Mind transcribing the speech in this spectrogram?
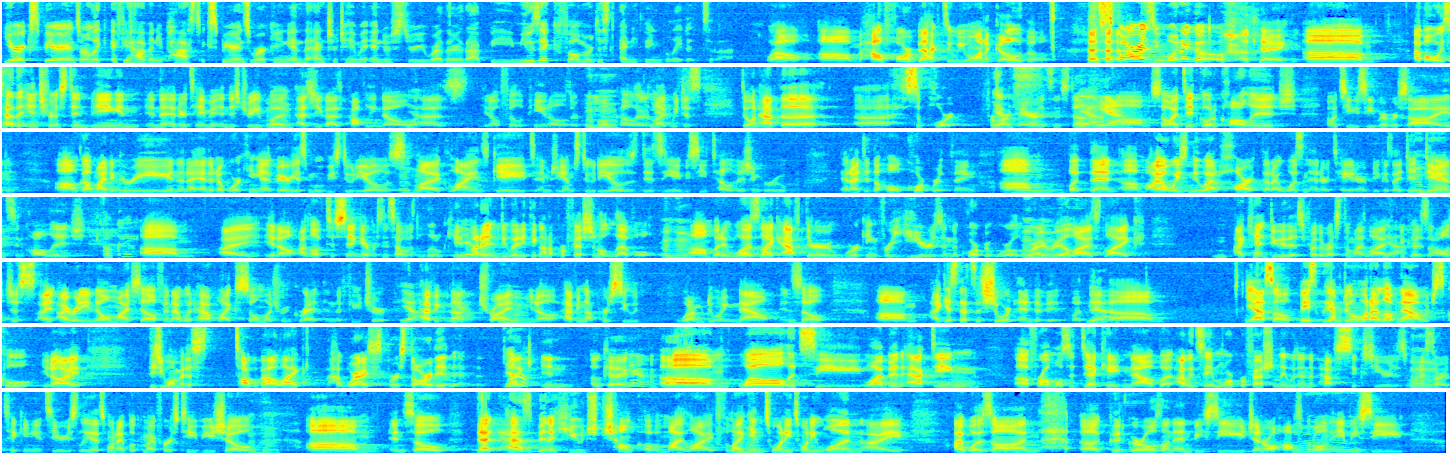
your experience, or like if you have any past experience working in the entertainment industry, whether that be music, film, or just anything related to that. Wow. Um, how far back do we want to go, though? As far as you want to go. Okay. Um, I've always had the interest in being in, in the entertainment industry, but mm-hmm. as you guys probably know, yeah. as you know, Filipinos or people mm-hmm. of color, like we just don't have the uh, support from yes. our parents and stuff. Yeah. yeah. Um, so I did go to college. I went to UC Riverside uh, got my degree, and then I ended up working at various movie studios mm-hmm. like Lionsgate, MGM Studios, Disney ABC Television Group, and I did the whole corporate thing. Um, mm. But then um, I always knew at heart that I was an entertainer because I did mm-hmm. dance in college. Okay. Um, I, you know, I loved to sing ever since I was a little kid, yeah. but I didn't do anything on a professional level. Mm-hmm. Um, but it was like after working for years in the corporate world where I mm-hmm. realized like I can't do this for the rest of my life yeah. because I'll just I, I, already know myself and I would have like so much regret in the future yeah. having not yeah. tried mm-hmm. you know having not pursued what I'm doing now and mm-hmm. so um, I guess that's the short end of it but then um, yeah so basically I'm doing what I love now which is cool you know I did you want me to talk about like where I first started like in okay Yeah. um, well let's see well I've been acting uh, for almost a decade now, but I would say more professionally within the past six years is when mm. I started taking it seriously. That's when I booked my first TV show. Mm-hmm. Um, and so that has been a huge chunk of my life. Like mm-hmm. in 2021, I, I was on uh, Good Girls on NBC, General Hospital mm. on ABC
